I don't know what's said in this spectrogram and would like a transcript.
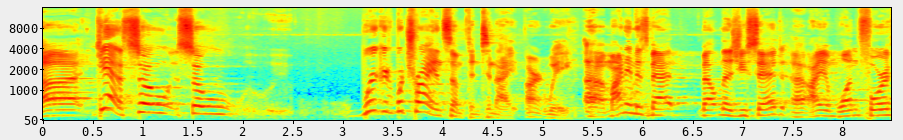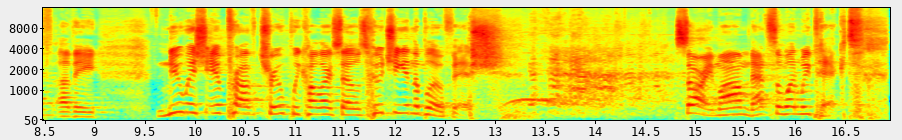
Uh, yeah, so so we're we're trying something tonight, aren't we? Uh, my name is Matt Melton, as you said. Uh, I am one fourth of a newish improv troupe. We call ourselves Hoochie and the Blowfish. Sorry, mom, that's the one we picked.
